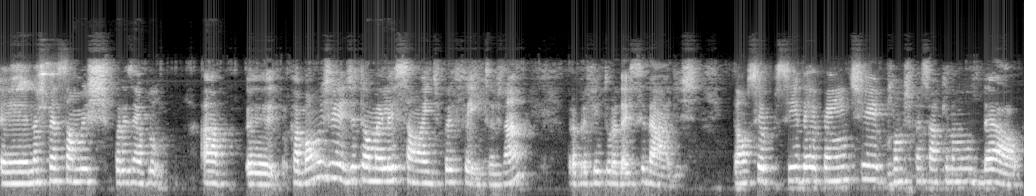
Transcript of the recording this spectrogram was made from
É, nós pensamos, por exemplo, a, é, acabamos de, de, ter uma eleição aí de prefeitas, né? Para a prefeitura das cidades. Então, se, se de repente, vamos pensar aqui no mundo ideal,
